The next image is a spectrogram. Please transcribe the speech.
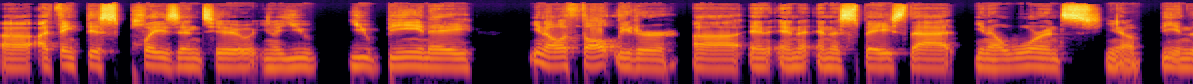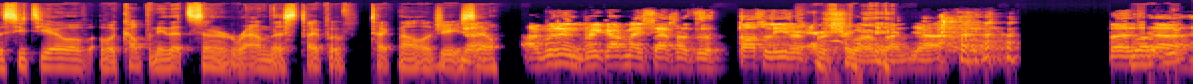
uh, I think this plays into you know you you being a you know, a thought leader uh, in, in, in a space that you know warrants you know being the CTO of, of a company that's centered around this type of technology. Yeah. So I wouldn't regard myself as a thought leader for sure, but yeah. but well, uh,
